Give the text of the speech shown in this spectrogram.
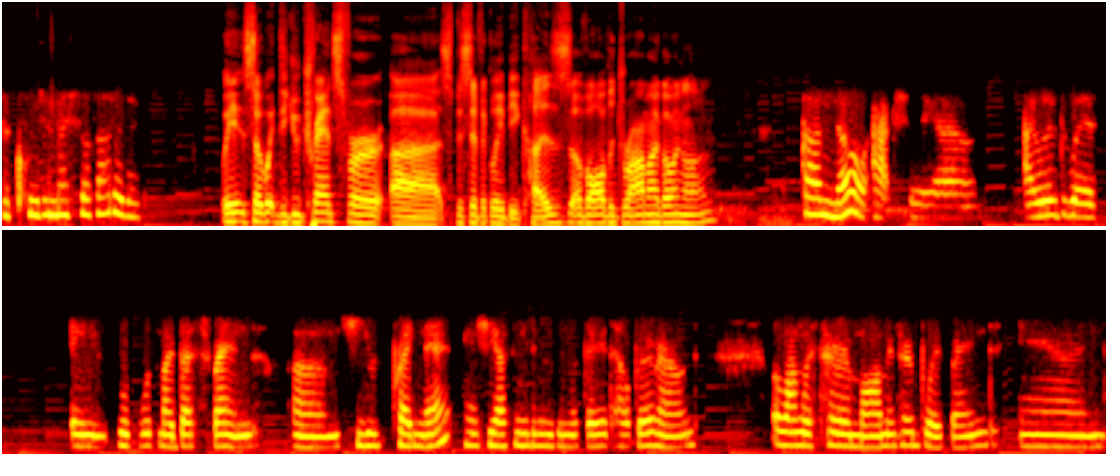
secluded myself out of it. Wait, so what, did you transfer uh, specifically because of all the drama going on? Um, no, actually, um, I lived with a with, with my best friend Um, she was pregnant, and she asked me to move in with her to help her around, along with her mom and her boyfriend. And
